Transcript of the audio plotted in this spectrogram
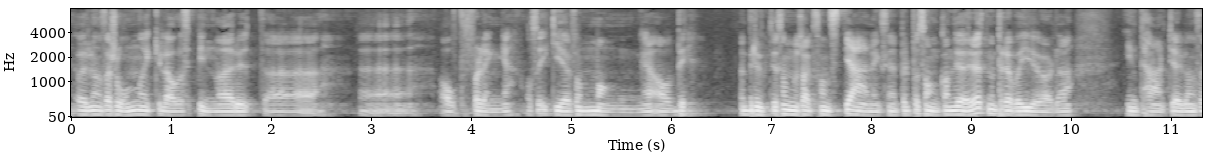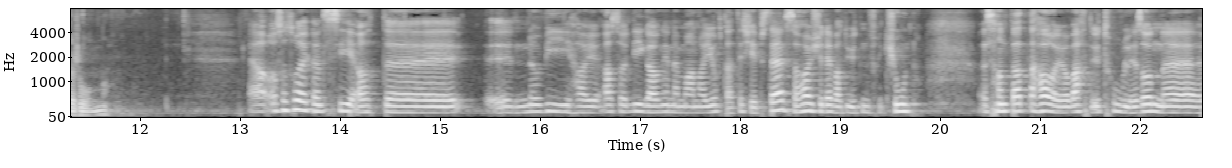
i organisasjonen, og ikke la det spinne der ute. Eh, altfor lenge. Altså ikke gjør for mange av de. Men Bruk det som et slags sånn stjerneeksempel på sånn kan det gjøres, men prøv å gjøre det internt i organisasjonen. Ja, og så tror jeg jeg kan si at uh, har, altså de gangene man har gjort dette skipssted, så har ikke det vært uten friksjon. Sånn, dette har jo vært utrolig sånn uh,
